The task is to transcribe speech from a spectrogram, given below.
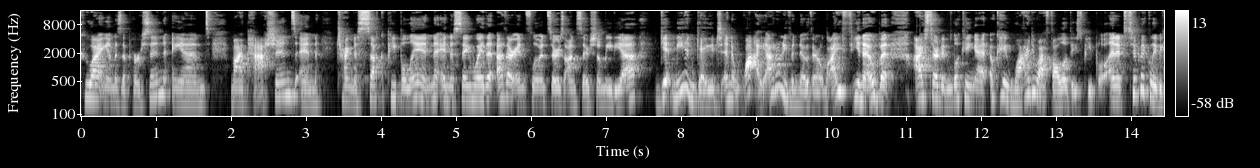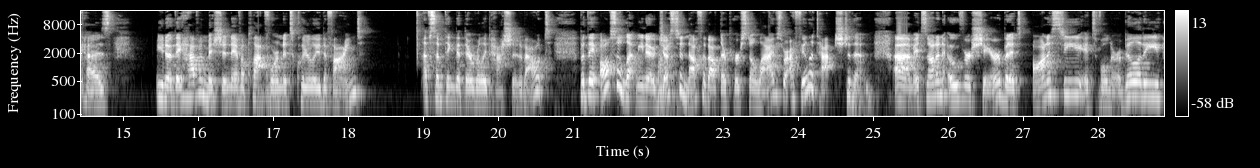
who I am as a person and my passions and trying to suck people in in the same way that other influencers on social media get me engaged and why I don't even know their life, you know, but I started looking at okay, why do I follow these people? And it's typically because you know, they have a mission, they have a platform that's clearly defined of something that they're really passionate about. But they also let me know just enough about their personal lives where I feel attached to them. Um, it's not an overshare, but it's honesty, it's vulnerability.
